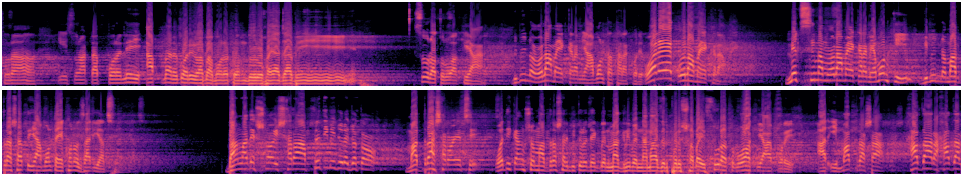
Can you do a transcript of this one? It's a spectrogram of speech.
সূরা। এই সূরাটা পড়লেই আপনার ঘরের অভাব অনটন দূর হয়ে যাবে। সূরাতুল ওয়াকিয়া। বিভিন্ন ওলামা একরাম আমলটা তারা করে। অনেক ওলামা একরাম ম্যাক্সিমাম ওলামা একরাম এমনকি বিভিন্ন মাদ্রাসাতে এই আমলটা এখনও জারি আছে। বাংলাদেশ নয়, সারা পৃথিবী জুড়ে যত মাদ্রাসা রয়েছে, অধিকাংশ মাদ্রাসার ভিতরে দেখবেন মাগরিবের নামাজের পরে সবাই সুরাত ওয়াকিয়া পড়ে। আর এই মাদ্রাসা হাজার হাজার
